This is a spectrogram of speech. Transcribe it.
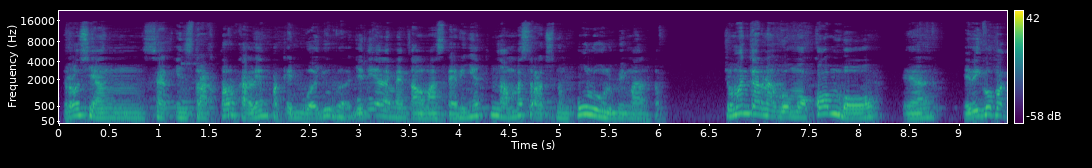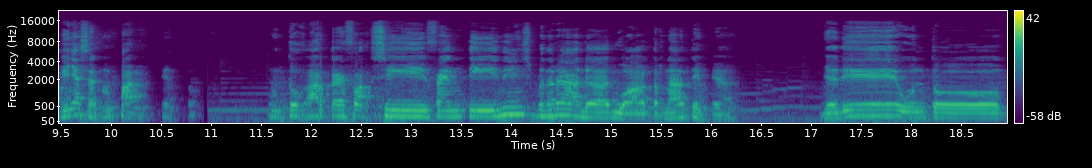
Terus yang set instruktur kalian pakai dua juga. Jadi elemental masterinya tuh nambah 160 lebih mantep. Cuman karena gue mau combo ya jadi gue pakainya set 4 gitu. Untuk artefak si Fenty ini sebenarnya ada dua alternatif ya. Jadi untuk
